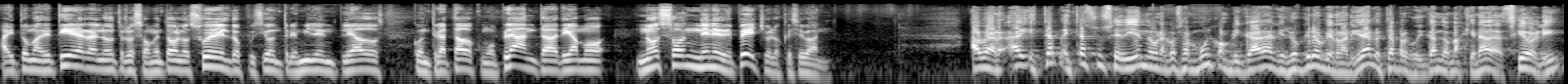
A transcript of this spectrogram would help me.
hay tomas de tierra, en otro se aumentaron los sueldos, pusieron 3.000 empleados contratados como planta, digamos, no son nenes de pecho los que se van. A ver, está, está, sucediendo una cosa muy complicada que yo creo que en realidad lo está perjudicando más que nada a Scioli,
